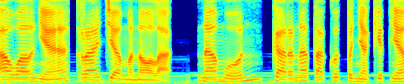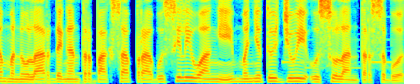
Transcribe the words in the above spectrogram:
Awalnya, raja menolak. Namun, karena takut penyakitnya menular dengan terpaksa Prabu Siliwangi menyetujui usulan tersebut.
